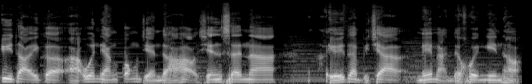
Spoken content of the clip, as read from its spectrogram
遇到一个啊温良恭俭的好好先生啊，有一段比较美满的婚姻哈。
